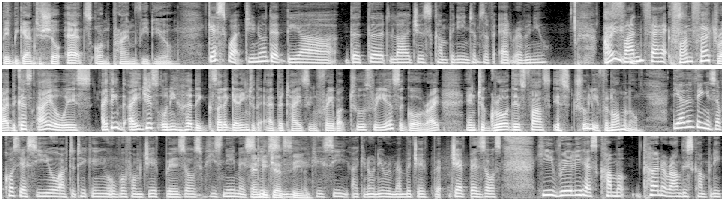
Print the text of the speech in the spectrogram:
they began to show ads on Prime Video. Guess what? Do you know that they are the third largest company in terms of ad revenue? I, fun fact. Fun fact, right? Because I always, I think I just only heard they started getting to the advertising fray about two, three years ago, right? And to grow this fast is truly phenomenal. The other thing is, of course, their CEO after taking over from Jeff Bezos, his name escapes Andy Jassy. Okay, see, I can only remember Jeff Be- Jeff Bezos. He really has come up, turn around this company.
